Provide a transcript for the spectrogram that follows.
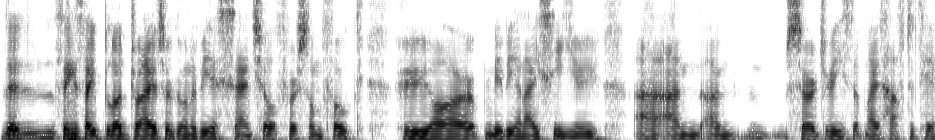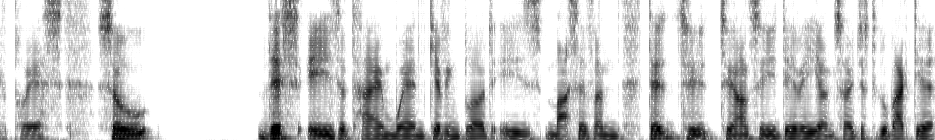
the things like blood drives are going to be essential for some folk who are maybe in ICU uh, and and surgeries that might have to take place. So this is a time when giving blood is massive. And to to, to answer you, Davey, and sorry, just to go back to you,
